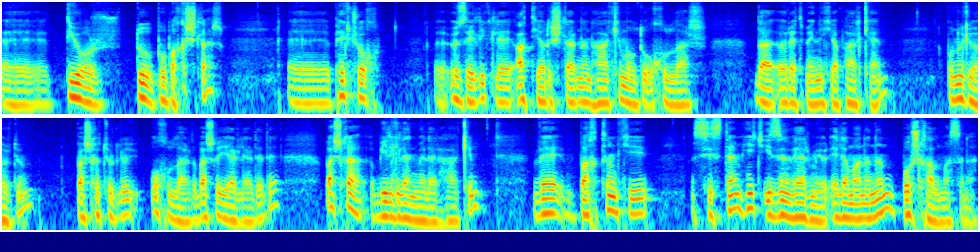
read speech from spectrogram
e, diyordu bu bakışlar. E, pek çok e, özellikle at yarışlarının hakim olduğu okullar da öğretmenlik yaparken bunu gördüm. Başka türlü okullarda, başka yerlerde de başka bilgilenmeler hakim ve baktım ki sistem hiç izin vermiyor elemanının boş kalmasına.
